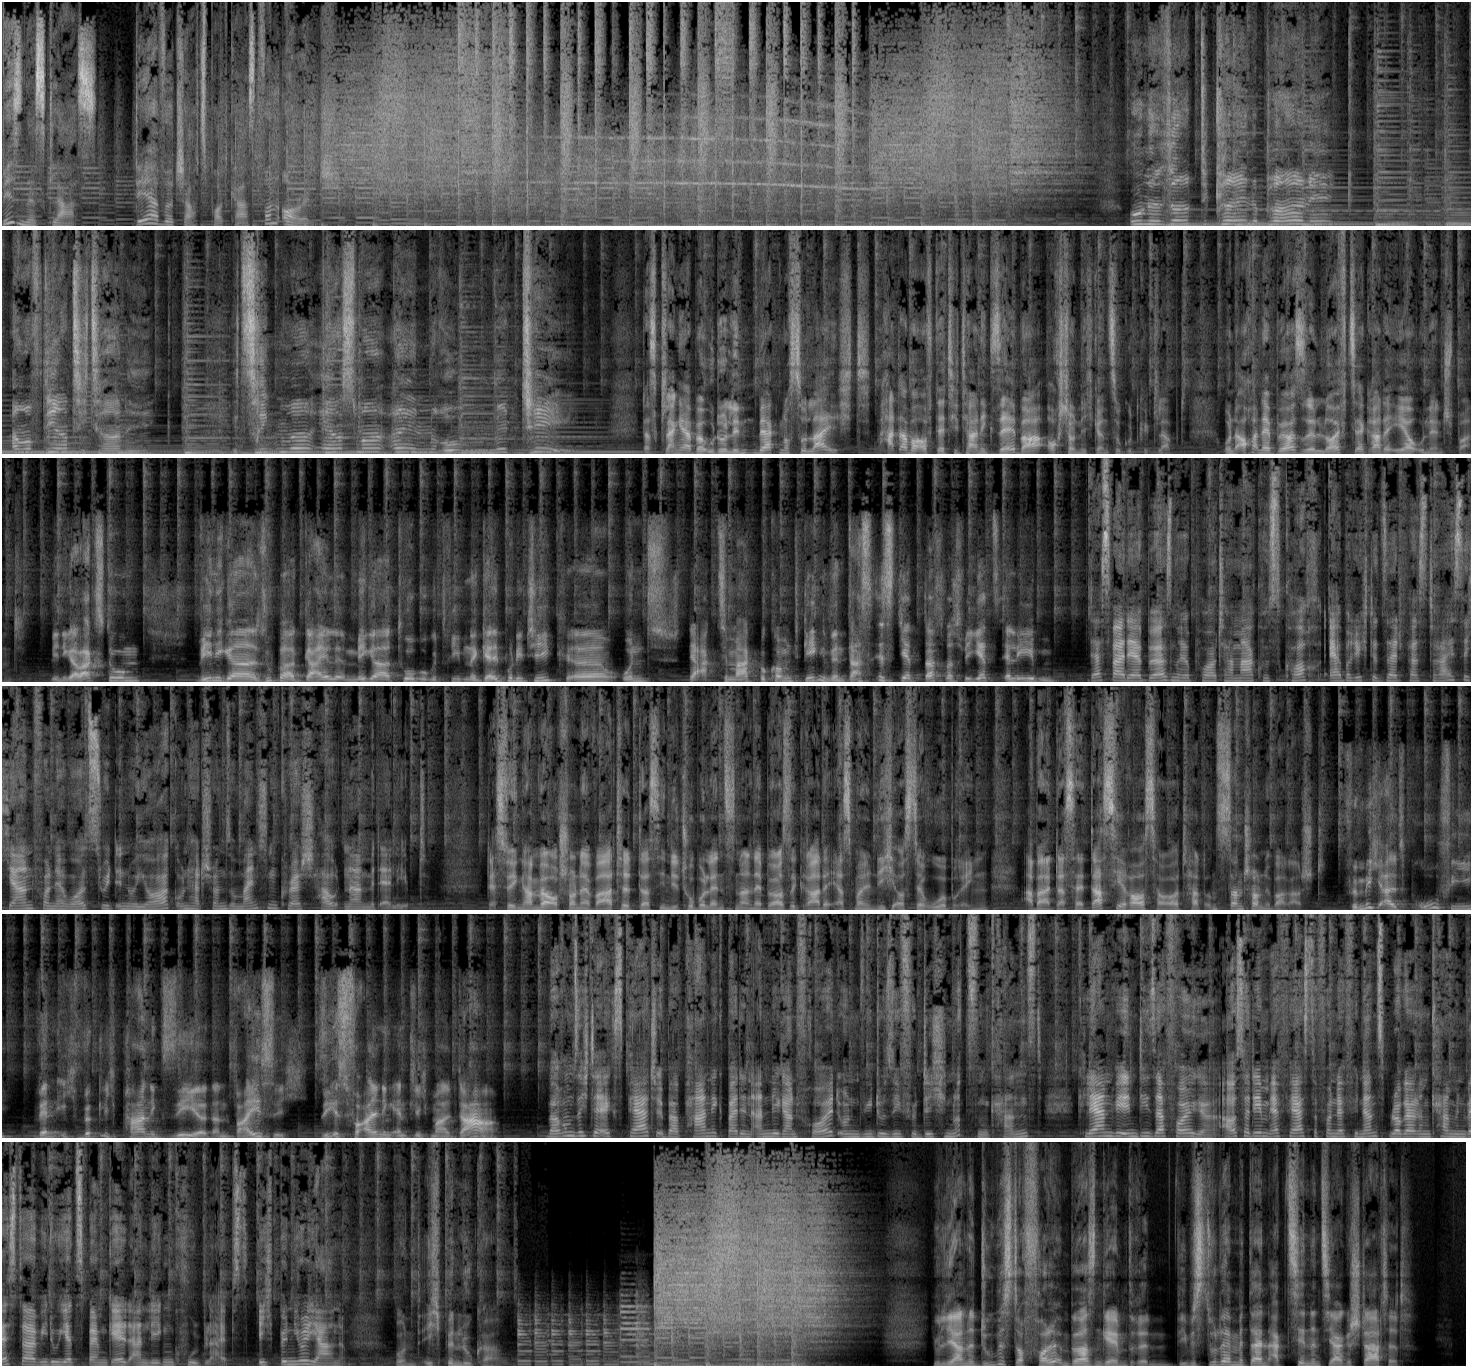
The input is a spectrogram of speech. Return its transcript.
Business Class, der Wirtschaftspodcast von Orange. Und er sagte keine Panik auf der Titanic. Jetzt trinken wir erstmal einen Rum mit Tee. Das klang ja bei Udo Lindenberg noch so leicht, hat aber auf der Titanic selber auch schon nicht ganz so gut geklappt. Und auch an der Börse läuft es ja gerade eher unentspannt. Weniger Wachstum, weniger super geile, mega turbogetriebene Geldpolitik äh, und der Aktienmarkt bekommt Gegenwind. Das ist jetzt das, was wir jetzt erleben. Das war der Börsenreporter Markus Koch. Er berichtet seit fast 30 Jahren von der Wall Street in New York und hat schon so manchen Crash hautnah miterlebt. Deswegen haben wir auch schon erwartet, dass ihn die Turbulenzen an der Börse gerade erstmal nicht aus der Ruhe bringen. Aber dass er das hier raushaut, hat uns dann schon überrascht. Für mich als Profi, wenn ich wirklich Panik sehe, dann weiß ich, sie ist vor allen Dingen endlich mal da. Warum sich der Experte über Panik bei den Anlegern freut und wie du sie für dich nutzen kannst, klären wir in dieser Folge. Außerdem erfährst du von der Finanzbloggerin Cam Investor, wie du jetzt beim Geldanlegen cool bleibst. Ich bin Juliane. Und ich bin Luca. Juliane, du bist doch voll im Börsengame drin. Wie bist du denn mit deinen Aktien ins Jahr gestartet?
